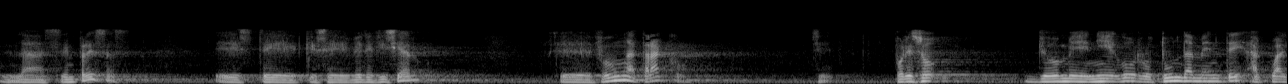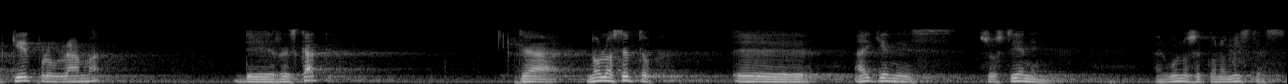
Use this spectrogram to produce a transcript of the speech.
las empresas. este, que se beneficiaron. Eh, fue un atraco. Por eso yo me niego rotundamente a cualquier programa de rescate. O sea, no lo acepto. Eh, hay quienes sostienen, algunos economistas,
